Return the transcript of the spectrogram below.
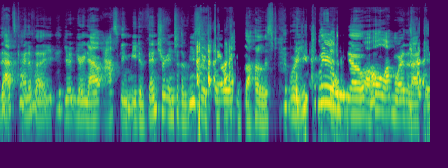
that's kind of a you're, you're now asking me to venture into the research area of the host where you clearly know a whole lot more more than I do,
